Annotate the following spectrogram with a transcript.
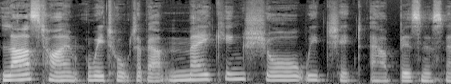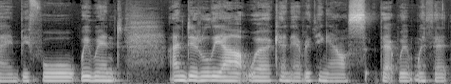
last time we talked about making sure we checked our business name before we went and did all the artwork and everything else that went with it.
